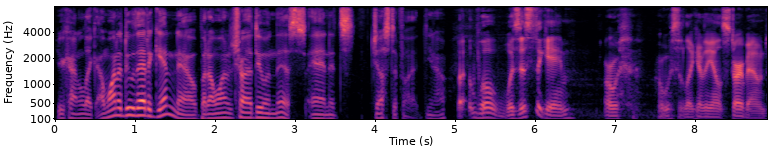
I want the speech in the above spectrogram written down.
you're kind of like i want to do that again now but i want to try doing this and it's justified you know well, was this the game, or or was it like everything else, Starbound?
